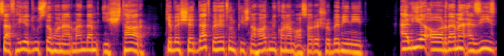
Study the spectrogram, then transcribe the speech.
صفحه دوست هنرمندم ایشتار که به شدت بهتون پیشنهاد می‌کنم آثارش رو ببینید. علی آردم عزیز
